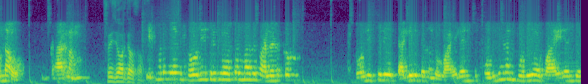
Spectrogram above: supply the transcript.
ഉണ്ടാവും. കാരണം ശ്രീ ജോർജ് ജോസഫ്. ഇപ്പോഴത്തെ പോലീസ് ഉദ്യോഗസ്ഥന്മാർ പലർക്കും പോലീസിൽ തല്ലി വയലൻസ് പൊതുജനം പൊതുവെ വയലൻസ്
